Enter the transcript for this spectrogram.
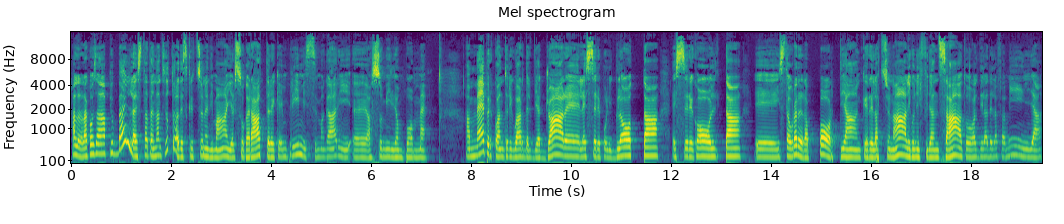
Allora, la cosa più bella è stata innanzitutto la descrizione di Maya, il suo carattere che in primis magari eh, assomiglia un po' a me. A me per quanto riguarda il viaggiare, l'essere poliglotta, essere colta, e instaurare rapporti anche relazionali con il fidanzato, al di là della famiglia.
